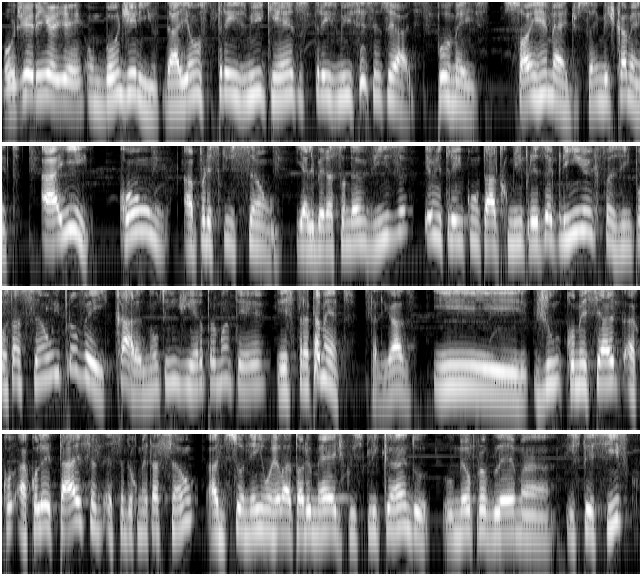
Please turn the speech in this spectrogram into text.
Bom dinheirinho aí, hein? Um bom dinheirinho. Daria uns R$ 3.500, 3.600 reais por mês. Só em remédio, só em medicamento. Aí, com a prescrição e a liberação da Anvisa, eu entrei em contato com uma empresa gringa que fazia importação e provei. Cara, não tenho dinheiro para manter esse tratamento, tá ligado? E comecei a, a a coletar essa, essa documentação, adicionei um relatório médico explicando o meu problema específico,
